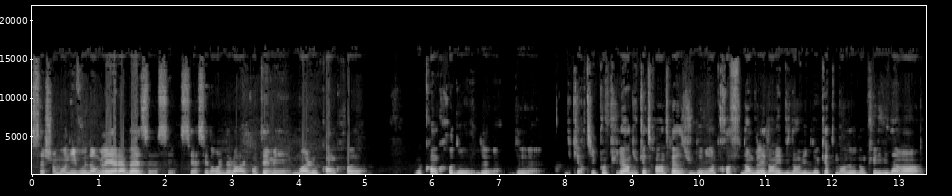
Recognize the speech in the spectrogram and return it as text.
sachant mon niveau d'anglais à la base, c'est assez drôle de le raconter. Mais moi, le cancre, le cancre de du quartier populaire du 93, je deviens prof d'anglais dans les bidonvilles de Katmandou. Donc évidemment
